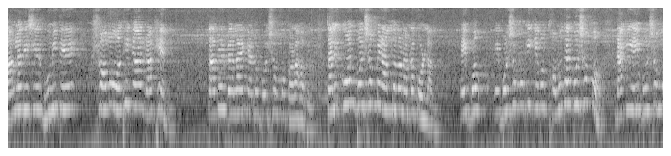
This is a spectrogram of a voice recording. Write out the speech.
বাংলাদেশের ভূমিতে সম অধিকার রাখেন, তাদের বেলায় কেন বৈষম্য করা হবে? তাহলে কোন বৈষম্যের আন্দোলন আমরা করলাম? এই এই বৈষম্য কি কেবল ক্ষমতার বৈষম্য, নাকি এই বৈষম্য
